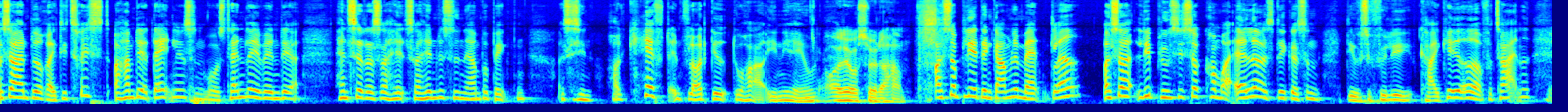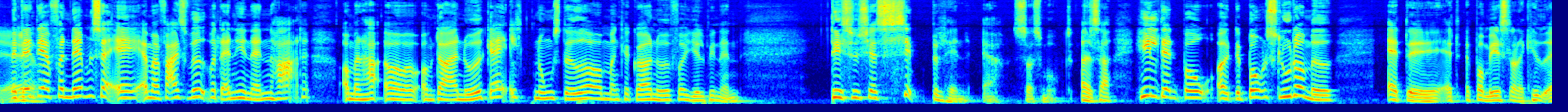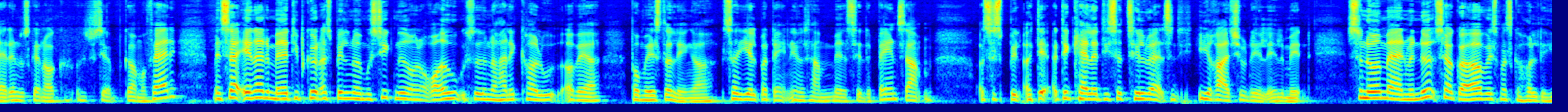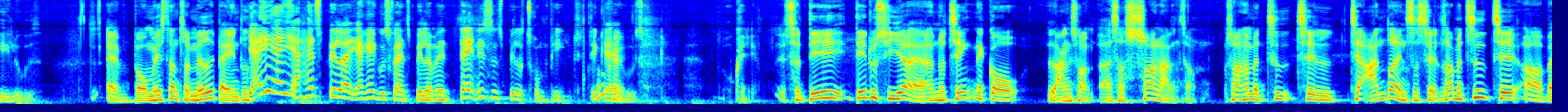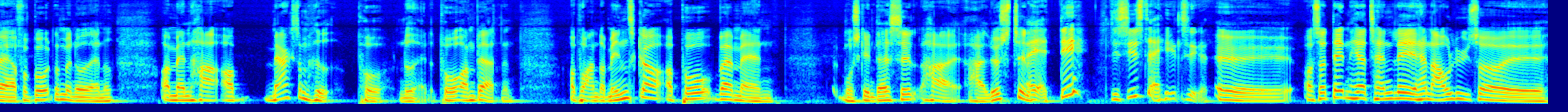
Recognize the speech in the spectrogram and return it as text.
Og så er han blevet rigtig trist, og ham der Danielsen, vores tandlægeven der, han sætter sig hen, så hen ved siden af ham på bænken, og så siger han, hold kæft, en flot ged, du har inde i haven. Og det var sødt af ham. Og så bliver den gamle mand glad, og så lige pludselig, så kommer alle og stikker sådan, det er jo selvfølgelig karikeret og fortegnet, ja, men den der fornemmelse af, at man faktisk ved, hvordan hinanden har det, og, man har, og om der er noget galt nogle steder, og man kan gøre noget for at hjælpe hinanden. Det synes jeg simpelthen er så smukt. Altså, hele den bog, og det bogen slutter med, at, øh, at, at borgmesteren er ked af det, nu skal jeg nok gøre mig færdig, men så ender det med, at de begynder at spille noget musik ned under rådhuset, når han ikke kan holde ud og være borgmester længere. Så hjælper Daniel sammen med at sætte band sammen, og, så spil, og, det, og det kalder de så tilværelsen irrationelle element. Så noget, man er nødt til at gøre, hvis man skal holde det hele ud. Er borgmesteren så med i bandet? Ja, ja, ja. Han spiller, jeg kan ikke huske, hvad han spiller, men Danielsen spiller trompet. Det okay. kan jeg huske. Okay. Så det, det, du siger er, når tingene går langsomt, altså så langsomt, så har man tid til, til andre end sig selv. Så har man tid til at være forbundet med noget andet. Og man har opmærksomhed på noget andet, på omverdenen, og på andre mennesker, og på, hvad man måske endda selv har, har lyst til. Ja, ja, det, det sidste er helt sikkert. Øh, og så den her tandlæge, han aflyser øh,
